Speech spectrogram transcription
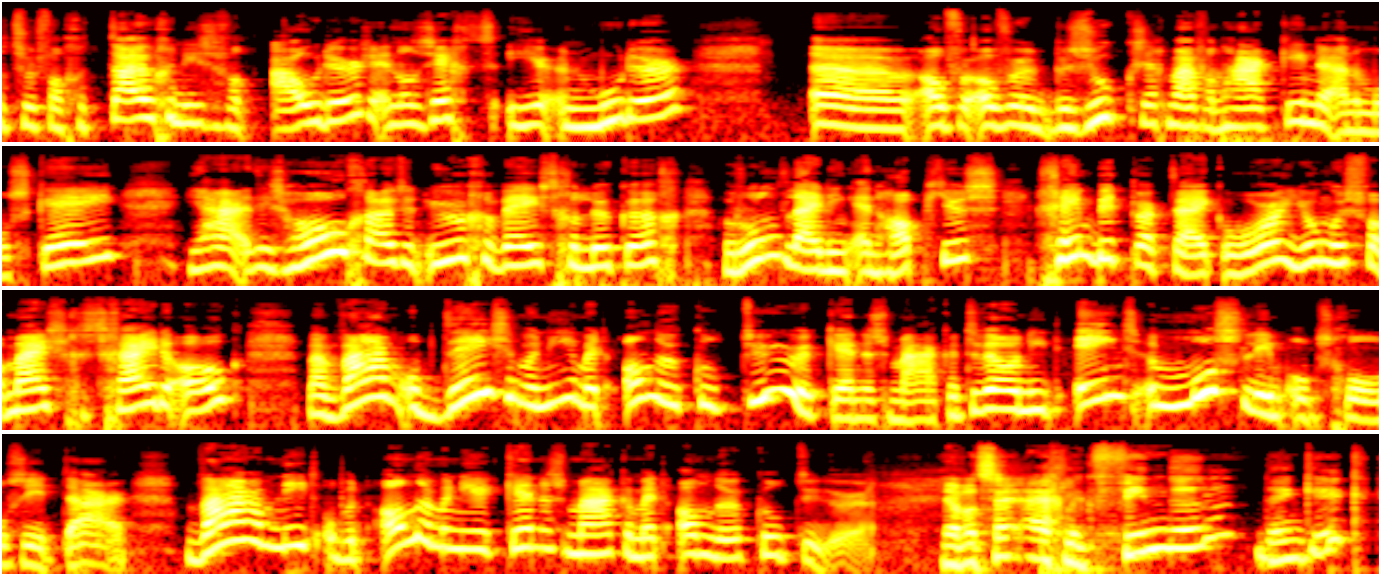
een soort van getuigenissen van ouders. En dan zegt hier een moeder eh, over, over het bezoek zeg maar, van haar kinderen aan de moskee. Ja, het is hooguit een uur geweest, gelukkig. Rondleiding en hapjes. Geen bidpraktijken hoor. Jongens van meisjes gescheiden ook. Maar waarom op deze manier met andere culturen kennis maken? Terwijl er niet eens een moslim op school zit daar. Waarom niet op een andere manier kennis maken met andere culturen? Ja, wat zij eigenlijk vinden, denk ik.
